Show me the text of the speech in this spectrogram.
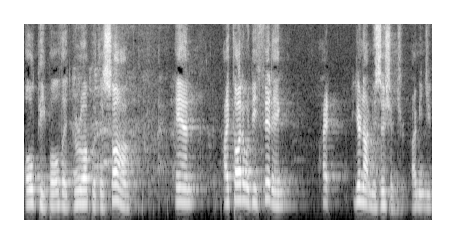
old people that grew up with this song. And I thought it would be fitting. I, you're not musicians. I mean, you,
